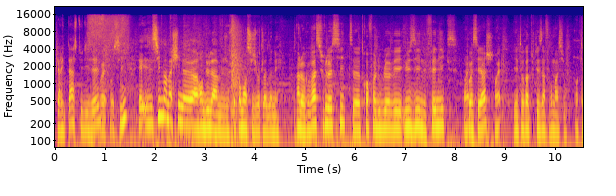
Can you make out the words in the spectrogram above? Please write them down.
Caritas, tu disais Ouais. aussi. Et si ma machine euh, a rendu l'âme, je fais comment si je veux te la donner? Alors, va sur le site euh, www.usinephoenix.ch Ouais. et tu auras toutes les informations. Ok.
